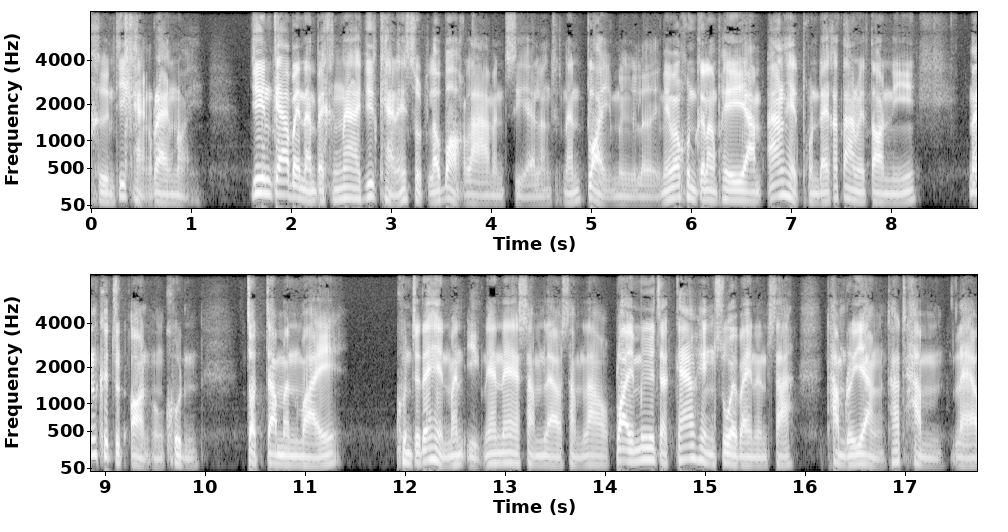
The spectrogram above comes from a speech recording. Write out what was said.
พื้นที่แข็งแรงหน่อย ยื่นแก้วใบนั้นไปข้างหน้ายืดแขนให้สุดแล้วบอกลามันเสียหลังจากนั้นปล่อยมือเลย ไม่ว่าคุณกำลังพยายามอ้างเหตุผลใดก็ตามในตอนนี้ นั่นคือจุดอ่อนของคุณ จดจำมันไว้ คุณจะได้เห็นมันอีกแน่ ๆ ซ้ำแล้วซ้ำเล่า ปล่อยมือจากแก้วเฮงซวยใบนั้นซะทำหรือยังถ้าทำแล้ว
